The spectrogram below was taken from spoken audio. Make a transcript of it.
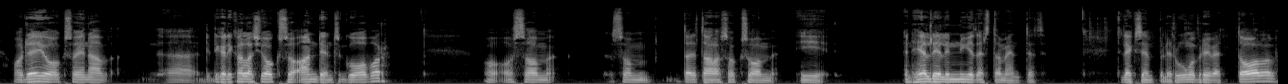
Och det är ju också en av, äh, det kallas ju också andens gåvor. Och, och som, som det talas också om i en hel del i Nya Testamentet. Till exempel i Romarbrevet 12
